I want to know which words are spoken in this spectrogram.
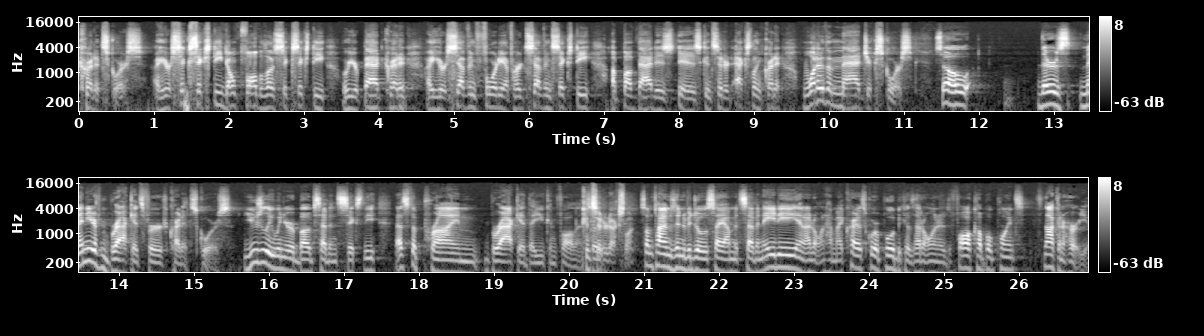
credit scores? I hear 660, don't fall below 660, or your bad credit. I hear 740, I've heard 760. Above that is, is considered excellent credit. What are the magic scores? So there's many different brackets for credit scores. Usually when you're above 760, that's the prime bracket that you can fall in. So Considered excellent. Sometimes individuals say I'm at 780 and I don't want to have my credit score pulled because I don't want it to fall a couple points. Not going to hurt you.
